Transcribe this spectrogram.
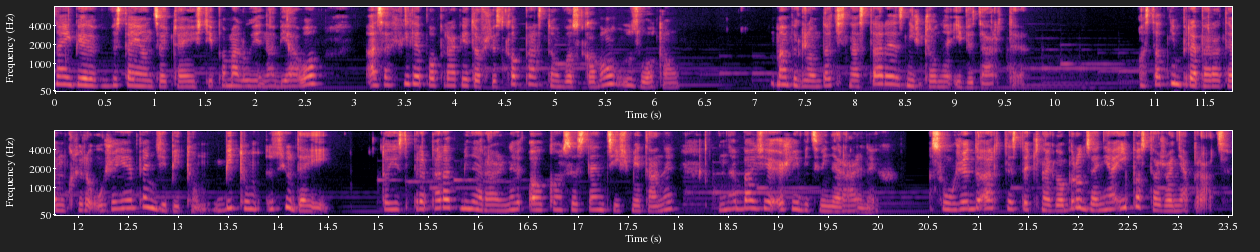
Najpierw wystające części pomaluję na biało, a za chwilę poprawię to wszystko pastą woskową złotą. Ma wyglądać na stare, zniszczone i wytarte. Ostatnim preparatem, który użyję, będzie bitum. Bitum z Judei. To jest preparat mineralny o konsystencji śmietany na bazie żywic mineralnych. Służy do artystycznego brudzenia i postarzenia prac.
